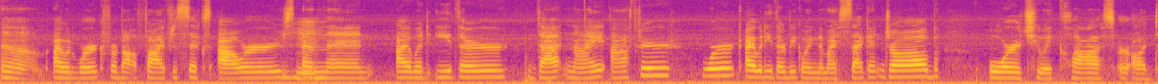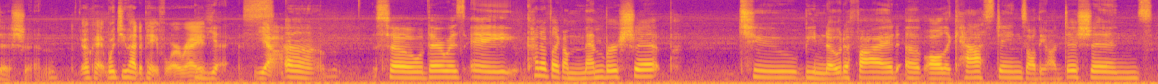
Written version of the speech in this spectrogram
Um, I would work for about five to six hours, and then I would either that night after work, I would either be going to my second job or to a class or audition. Okay, which you had to pay for, right? Yes. Yeah. Um, so there was a kind of like a membership to be notified of all the castings, all the auditions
